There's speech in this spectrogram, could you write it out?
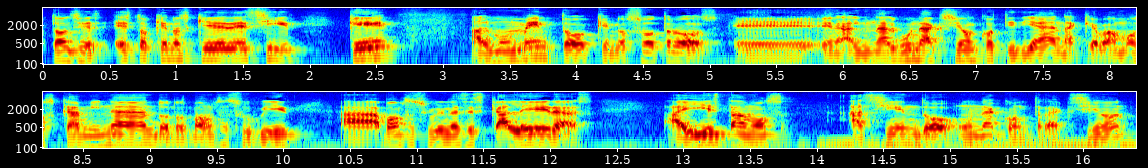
Entonces, ¿esto qué nos quiere decir? Que al momento que nosotros eh, en, alguna acción cotidiana que vamos caminando, nos vamos a subir, a, vamos a subir unas escaleras, ahí estamos haciendo una contracción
